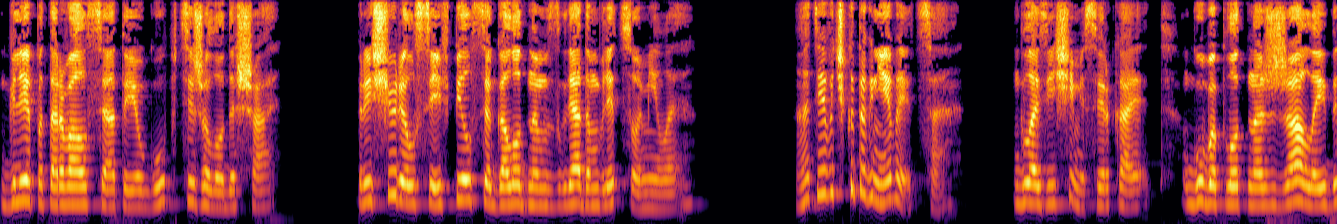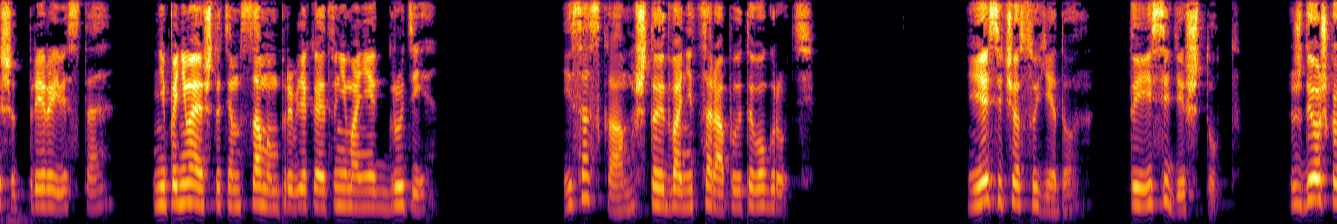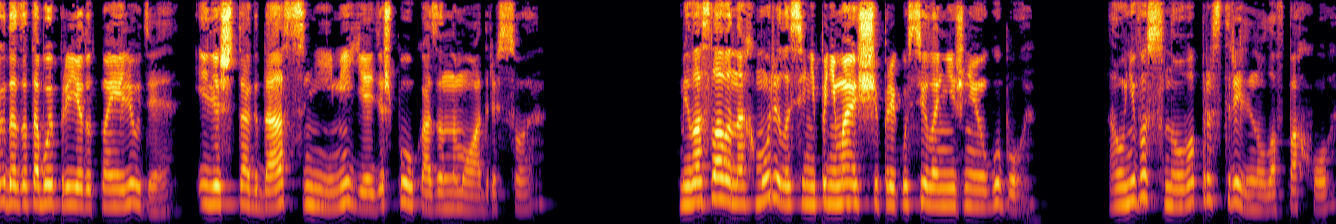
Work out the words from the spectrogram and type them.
Глеб оторвался от ее губ, тяжело дыша. Прищурился и впился голодным взглядом в лицо милое. А девочка-то гневается. Глазищами сверкает, губы плотно сжала и дышит прерывисто не понимая, что тем самым привлекает внимание к груди. И соскам, что едва не царапают его грудь. «Я сейчас уеду. Ты сидишь тут. Ждешь, когда за тобой приедут мои люди, и лишь тогда с ними едешь по указанному адресу». Милослава нахмурилась и непонимающе прикусила нижнюю губу. А у него снова прострельнуло в паху.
